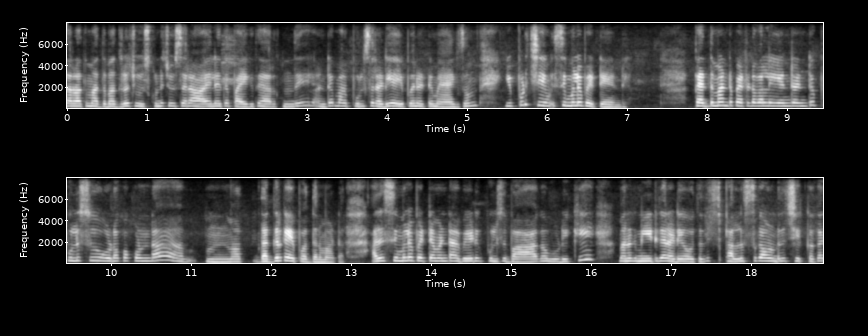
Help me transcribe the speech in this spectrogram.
తర్వాత మధ్య మధ్యలో చూసుకుంటే చూసారా ఆయిల్ అయితే పైకి తేరుతుంది. అంటే మన పులుసు రెడీ అయిపోయినట్టే మ్యాక్సిమం ఇప్పుడు సిమ్లో పెట్టేయండి. పెద్ద మంట పెట్టడం వల్ల ఏంటంటే పులుసు ఉడకకుండా దగ్గరికి అయిపోద్ది అనమాట అదే సిమ్లో పెట్టామంటే ఆ వేడికి పులుసు బాగా ఉడికి మనకు నీట్గా రెడీ అవుతుంది. పలసగా ఉండదు చిక్కగా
